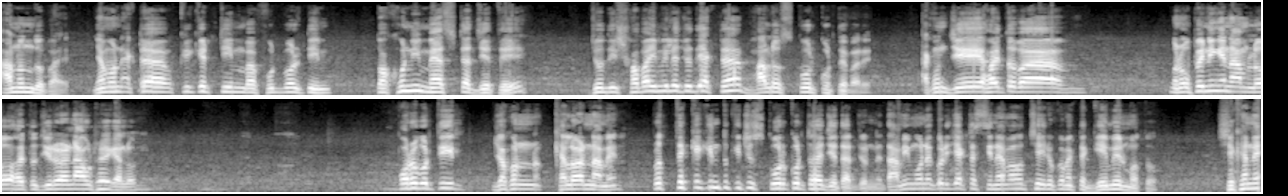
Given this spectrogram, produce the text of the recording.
আনন্দ পায়। যেমন একটা ক্রিকেট টিম বা ফুটবল টিম তখনই ম্যাচটা জেতে যদি সবাই মিলে যদি একটা ভালো স্কোর করতে পারে। এখন যে হয়তো বা মানে ওপেনিং এ নামলো, হয়তো জিরো রান আউট হয়ে গেল। পরবর্তী যখন খেলোয়াড় নামে, প্রত্যেককে কিন্তু কিছু স্কোর করতে হয় জেতার জন্য। তা আমি মনে করি যে একটা সিনেমা হচ্ছে এরকম একটা গেমের মতো। সেখানে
